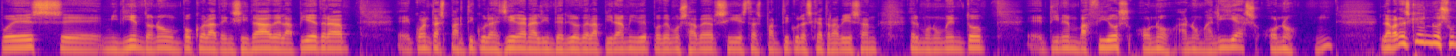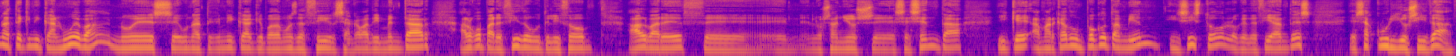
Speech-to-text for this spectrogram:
pues eh, midiendo ¿no? un poco la densidad de la piedra, eh, cuántas partículas llegan al interior de la pirámide, podemos saber si estas partículas que atraviesan el monumento eh, tienen vacíos o no, anomalías o no. La verdad es que no es una técnica nueva, no es una técnica que podamos decir se acaba de inventar, algo parecido utilizó Álvarez en, los años 60 y que ha marcado un poco también, insisto, lo que decía antes, esa curiosidad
